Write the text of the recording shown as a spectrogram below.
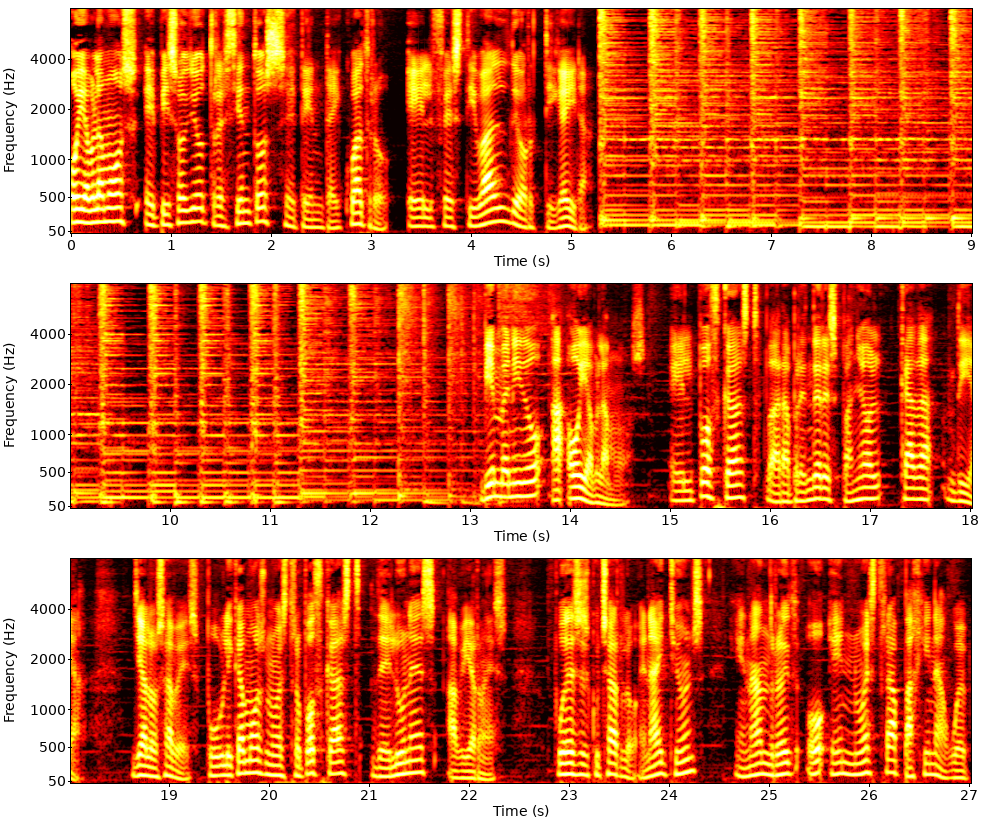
Hoy hablamos episodio 374, el Festival de Ortigueira. Bienvenido a Hoy Hablamos, el podcast para aprender español cada día. Ya lo sabes, publicamos nuestro podcast de lunes a viernes. Puedes escucharlo en iTunes, en Android o en nuestra página web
